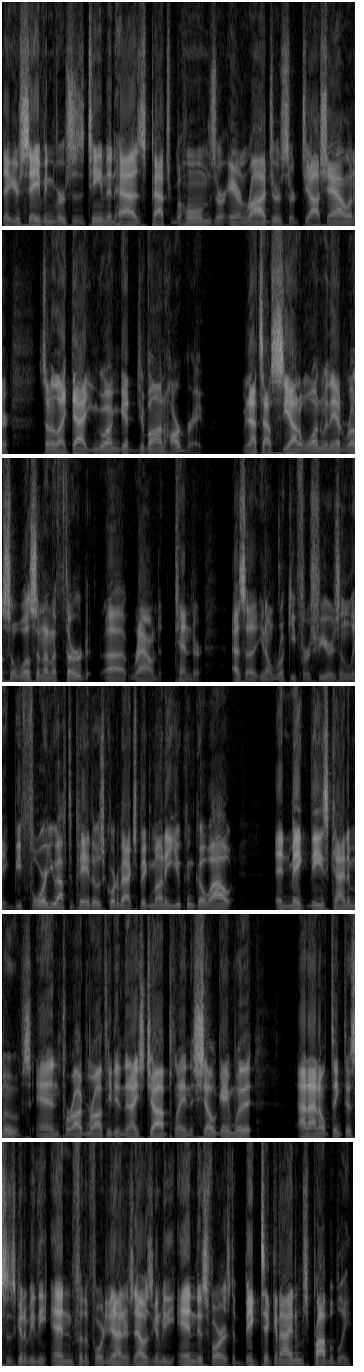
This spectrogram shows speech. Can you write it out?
that you're saving versus a team that has Patrick Mahomes or Aaron Rodgers or Josh Allen or something like that? You can go out and get Javon Hargrave. I mean, that's how Seattle won when they had Russell Wilson on a third uh, round tender as a you know rookie first few years in the league. Before you have to pay those quarterbacks big money, you can go out and make these kind of moves. And Paraag Marathe did a nice job playing the shell game with it. And I don't think this is going to be the end for the 49ers. Now, is going to be the end as far as the big ticket items? Probably.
